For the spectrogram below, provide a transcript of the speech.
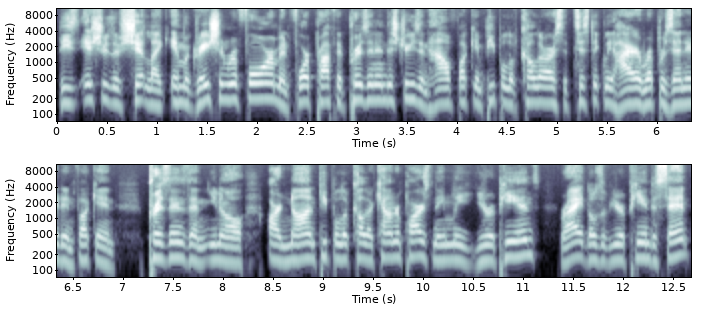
these issues of shit like immigration reform and for-profit prison industries and how fucking people of color are statistically higher represented in fucking prisons than, you know, our non-people of color counterparts, namely Europeans, right? Those of European descent.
